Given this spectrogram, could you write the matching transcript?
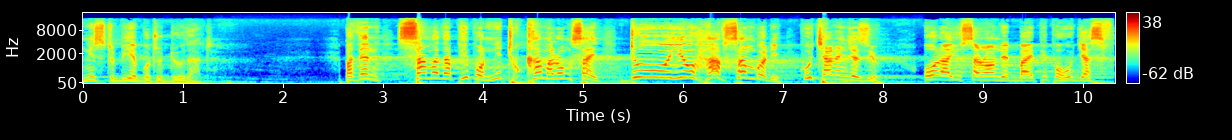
needs to be able to do that. But then some other people need to come alongside. Do you have somebody who challenges you? Or are you surrounded by people who just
